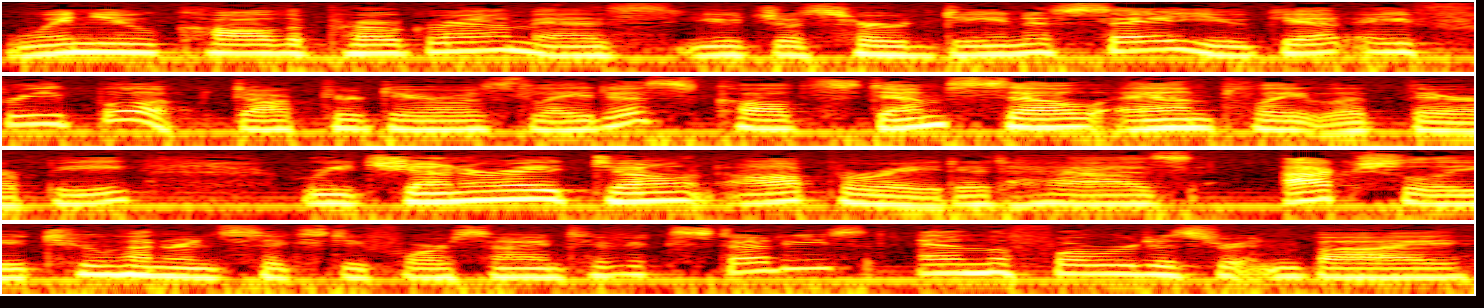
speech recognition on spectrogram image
when you call the program, as you just heard Dina say, you get a free book, Dr. Darrow's latest, called Stem Cell and Platelet Therapy Regenerate, Don't Operate. It has actually 264 scientific studies, and the forward is written by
